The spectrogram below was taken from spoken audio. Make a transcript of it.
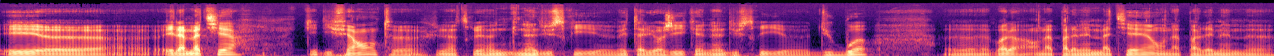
et, et, et la matière qui est différente d'une industrie métallurgique à une industrie du bois. voilà, on n'a pas la même matière, on n'a pas les mêmes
